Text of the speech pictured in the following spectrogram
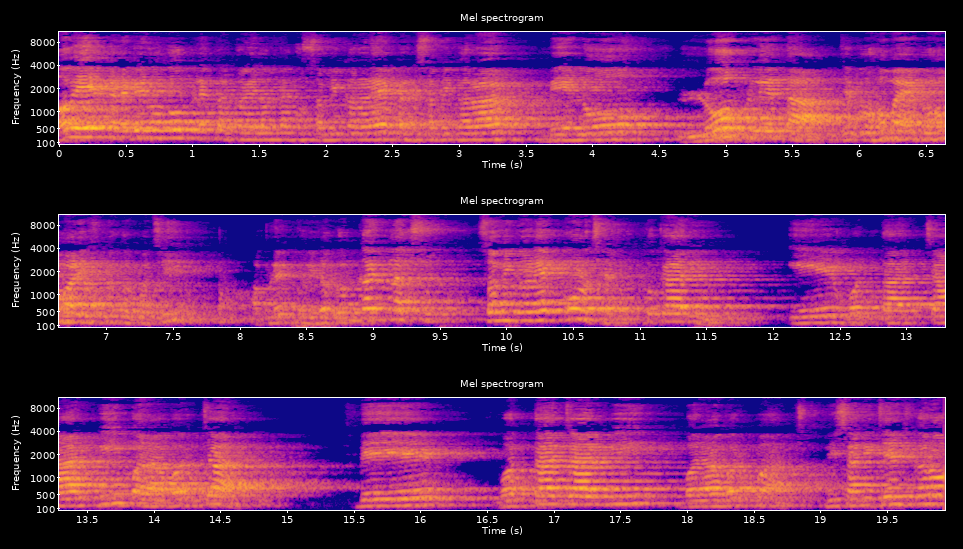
હવે એક અને બે નો લોપ લેતા તો એ તમને સમીકરણ એક અને સમીકરણ બે નો લોપ લેતા. જેટલો હમાય એટલો હમાડીશું. નકર પછી આપણે કોઈ રકમ કાઢી નાખશું. સમીકરણ એક કોણ છે? તો કે આ રહ્યું. a વત્તા 4b બરાબર 4 2a વત્તા 4b બરાબર 5 નિશાની ચેન્જ કરો.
